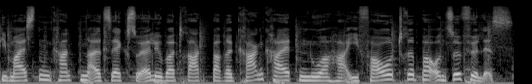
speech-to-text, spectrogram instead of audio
Die meisten kannten als sexuell übertragbare Krankheiten nur HIV, Tripper und Syphilis.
